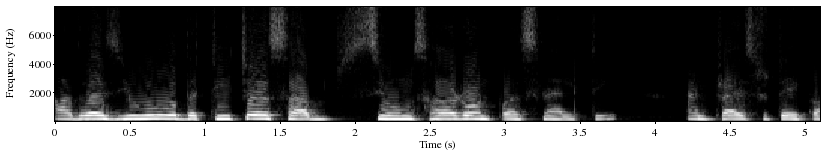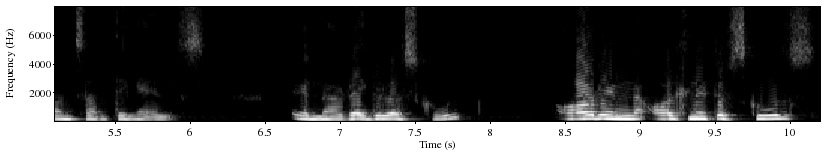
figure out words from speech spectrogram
Otherwise, you, the teacher subsumes her own personality and tries to take on something else in a regular school or in alternative schools,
